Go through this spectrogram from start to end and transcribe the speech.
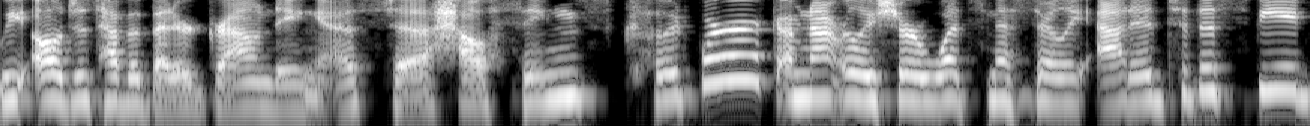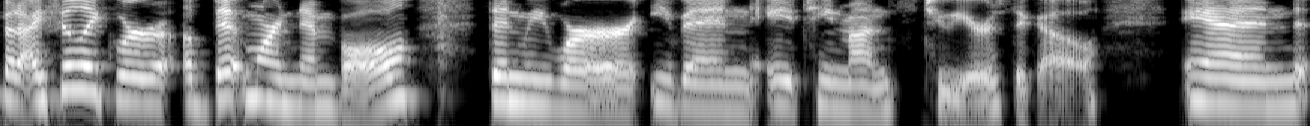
we all just have a better grounding as to how things could work. I'm not really sure what's necessarily added to this speed, but I feel like we're a bit more nimble than we were even 18 months, two years ago. And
